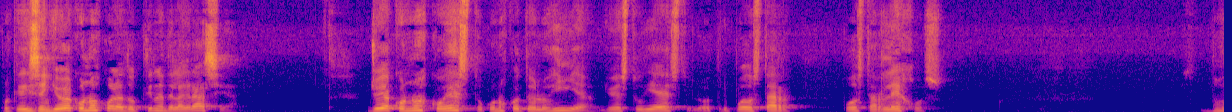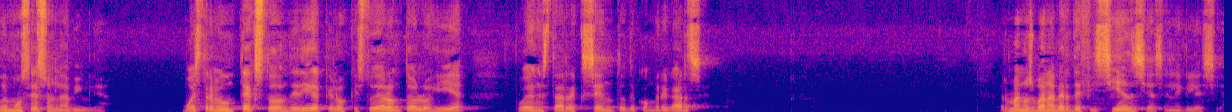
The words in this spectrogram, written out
Porque dicen, yo ya conozco las doctrinas de la gracia. Yo ya conozco esto, conozco teología, yo ya estudié esto y lo otro, y puedo estar, puedo estar lejos. No vemos eso en la Biblia. Muéstrame un texto donde diga que los que estudiaron teología pueden estar exentos de congregarse. Hermanos, van a haber deficiencias en la iglesia.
